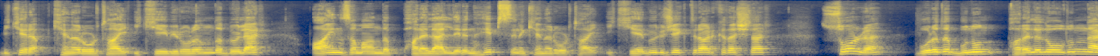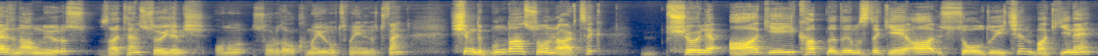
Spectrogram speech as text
Bir kere kenar ortay 2'ye 1 oranında böler. Aynı zamanda paralellerin hepsini kenar ortay 2'ye bölecektir arkadaşlar. Sonra bu arada bunun paralel olduğunu nereden anlıyoruz? Zaten söylemiş. Onu soruda okumayı unutmayın lütfen. Şimdi bundan sonra artık şöyle AG'yi katladığımızda GA üssü olduğu için bak yine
